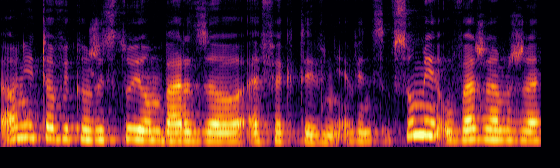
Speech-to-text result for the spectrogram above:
oni to wykorzystują bardzo efektywnie. Więc w sumie uważam, że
